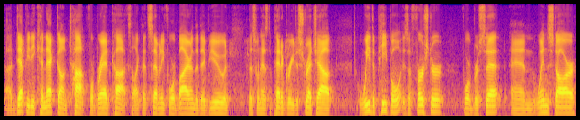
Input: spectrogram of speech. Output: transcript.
uh, Deputy Connect on top for Brad Cox. I like that 74 Beyer in the debut, and this one has the pedigree to stretch out. We the People is a firster for Brisset and WinStar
